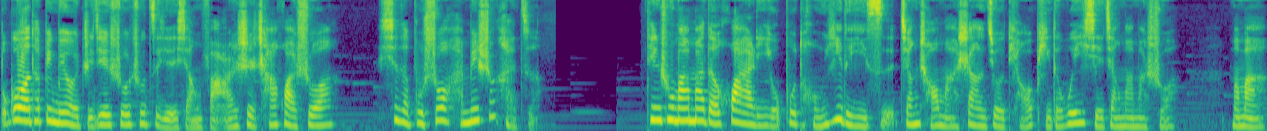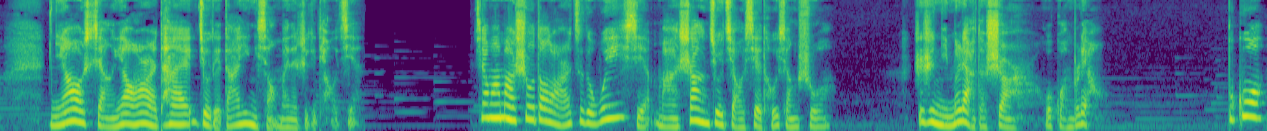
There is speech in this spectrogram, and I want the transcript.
不过她并没有直接说出自己的想法，而是插话说：“现在不说，还没生孩子。”听出妈妈的话里有不同意的意思，江潮马上就调皮的威胁江妈妈说：“妈妈，你要想要二胎，就得答应小麦的这个条件。”江妈妈受到了儿子的威胁，马上就缴械投降说：“这是你们俩的事儿，我管不了。”不过，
